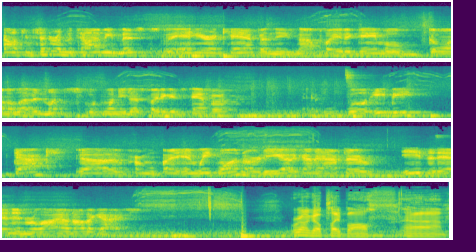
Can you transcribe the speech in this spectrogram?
Now, considering the time he missed here in camp and he's not played a game, will go on 11 months when he does play against Tampa. Will he be Dak uh, from in week one, or do you got to kind of have to ease it in and rely on other guys? We're gonna go play ball. Um,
